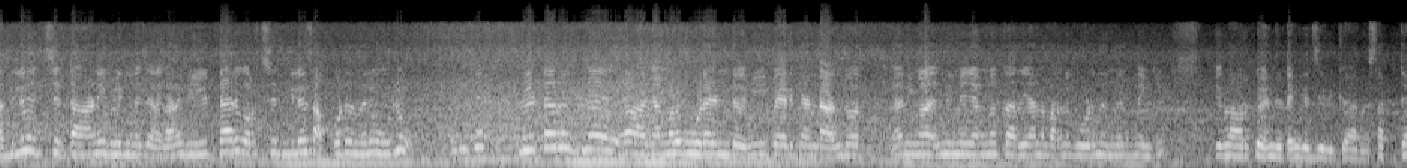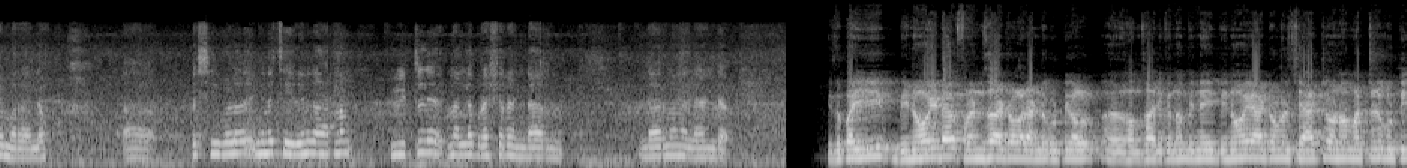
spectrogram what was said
അതിൽ വെച്ചിട്ടാണ് ഇവളിങ്ങനെ ചെയ്യുന്നത്. കാരണം വീട്ടുകാർ കുറച്ചെങ്കിലും സപ്പോർട്ട് തന്നതിന് ഒരു വീട്ടുകാർ ഇതിന് ഞങ്ങൾ കൂടെ ഉണ്ട്. നീ പേടിക്കണ്ട. എന്തോ നിങ്ങൾ നിന്നെ ഞങ്ങൾക്ക് അറിയാന്ന് പറഞ്ഞ് കൂടെ നിന്നിരുന്നെങ്കിൽ ഇവൾ അവർക്ക് വേണ്ടിയിട്ടെങ്കിലും ജീവിക്കുമായിരുന്നു. സത്യം പറയാലോ. പക്ഷേ ഇവൾ ഇങ്ങനെ ചെയ്തതിന് കാരണം വീട്ടിൽ നല്ല പ്രഷർ ഉണ്ടായിരുന്നു. ഉണ്ടായിരുന്നു നല്ലുണ്ട് ഇതിപ്പോ ഈ ബിനോയുടെ ഫ്രണ്ട്സ് ആയിട്ടുള്ള രണ്ട് കുട്ടികൾ സംസാരിക്കുന്നു പിന്നെ ഈ ബിനോയ് ആയിട്ടുള്ള ഒരു ചാറ്റുമാണ് മറ്റൊരു കുട്ടി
